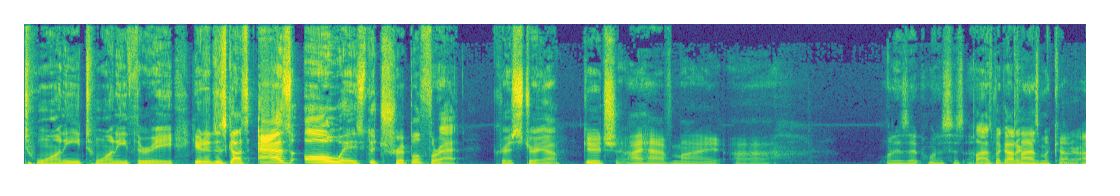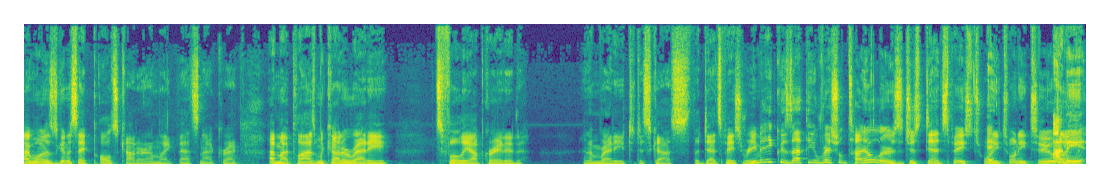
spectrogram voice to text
2023. Here to discuss, as always, the triple threat, Chris Trio. Gooch, I have my uh what is it? What is this? Plasma cutter? Plasma cutter. I was gonna say pulse cutter. I'm like, that's not correct. I have my plasma cutter ready. It's fully upgraded, and I'm ready to discuss the Dead Space remake. Is that the official title, or is it just Dead Space 2022? I Like- mean,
